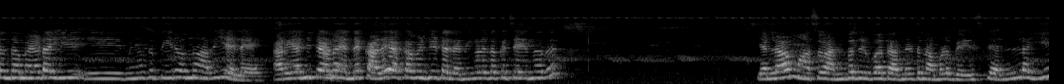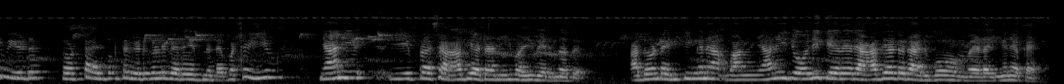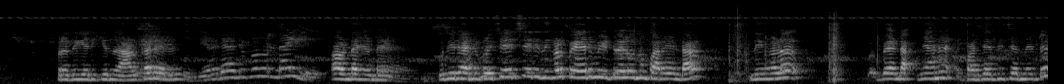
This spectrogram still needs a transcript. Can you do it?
എന്താ മേഡം ഈ ഈ നിങ്ങൾക്ക് തീരെ ഒന്നും അറിയല്ലേ? അറിയാഞ്ഞിട്ടാണോ എന്നെ കളിയാക്കാൻ വേണ്ടിയിട്ടല്ലേ നിങ്ങൾ ഇതൊക്കെ ചെയ്യുന്നത്? എല്ലാ മാസവും അൻപത് രൂപ തന്നിട്ട് നമ്മൾ വേസ്റ്റ് എല്ലാം ഈ വീട് തൊട്ട് അയൽപക്കത്തെ വീടുകളിൽ വരെ ഇരുന്നുണ്ട് പക്ഷേ ഈ ഞാൻ ഈ ഈ പ്രാവശ്യം ആദ്യമായിട്ടാണ് ഈ വഴി വരുന്നത്. അതുകൊണ്ട് എനിക്കിങ്ങനെ ഞാൻ ഈ ജോലി കയറിയ ആദ്യമായിട്ടൊരു അനുഭവം വേണം ഇങ്ങനെയൊക്കെ പ്രതികരിക്കുന്ന ആൾക്കാരെ ഉണ്ടായി ഉണ്ടായി. പുതിയൊരു അനുഭവം. ശരി ശരി. നിങ്ങൾ പേരും വീട്ടുപേരും ഒന്നും പറയണ്ട. നിങ്ങൾ വേണ്ട. ഞാൻ പഞ്ചായത്തിൽ ചെന്നിട്ട്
